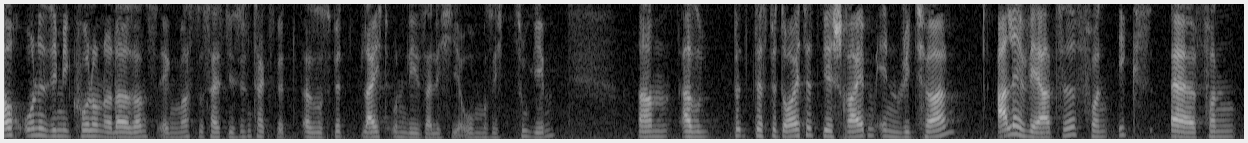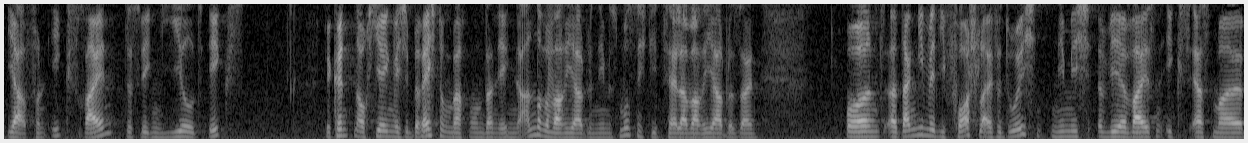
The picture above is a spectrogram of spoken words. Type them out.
auch ohne Semikolon oder sonst irgendwas. Das heißt, die Syntax wird, also es wird leicht unleserlich hier oben, muss ich zugeben. Ähm, also das bedeutet, wir schreiben in Return alle Werte von x, äh, von, ja, von x rein, deswegen yield x. Wir könnten auch hier irgendwelche Berechnungen machen und dann irgendeine andere Variable nehmen. Es muss nicht die Zählervariable sein. Und äh, dann gehen wir die Vorschleife durch, nämlich wir weisen x erstmal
